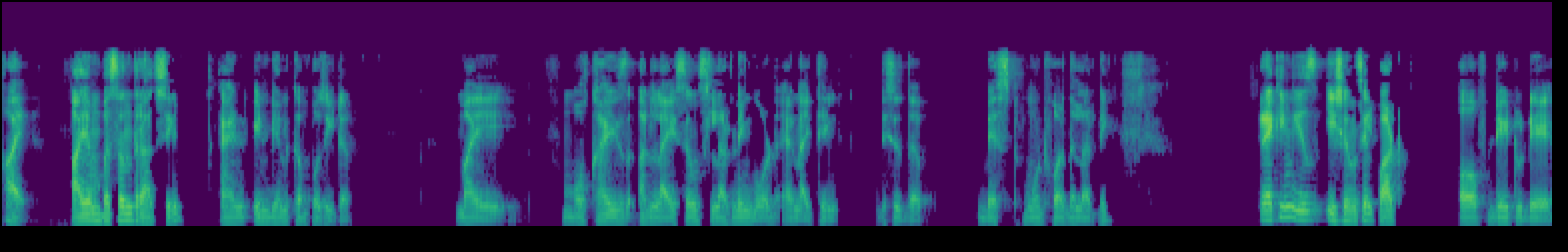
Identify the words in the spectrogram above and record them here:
Hi, I am Basant Raj Singh and Indian compositor. My Mocha is unlicensed learning mode, and I think this is the best mode for the learning. Tracking is essential part of day-to-day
